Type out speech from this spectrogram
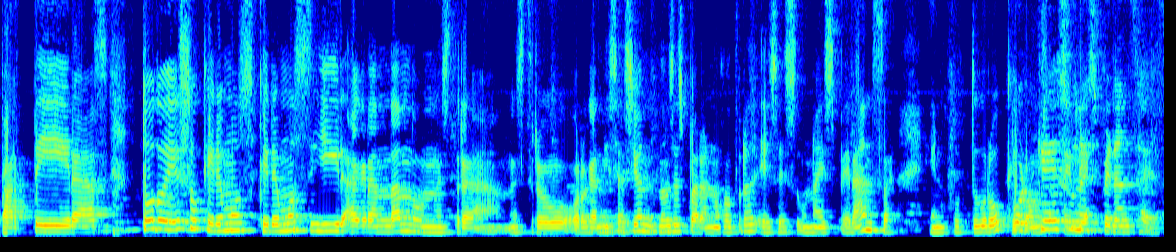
parteras, todo eso queremos queremos ir agrandando nuestra nuestra organización. Entonces para nosotros esa es una esperanza en futuro. Que ¿Por qué es una esperanza eso?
